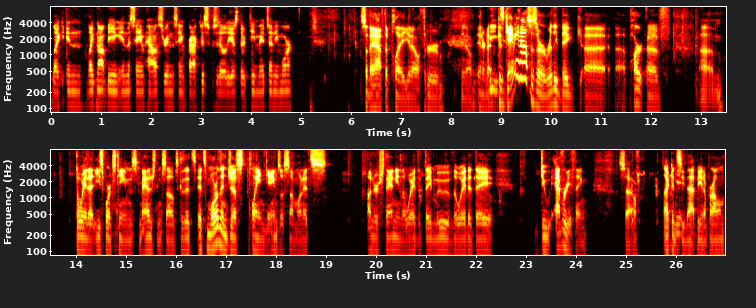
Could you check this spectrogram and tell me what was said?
like in like not being in the same house or in the same practice facility as their teammates anymore. So they have to play, you know, through you know internet because gaming houses are a really big uh, uh, part of um, the way that esports teams manage themselves because it's it's more than just playing games with someone. It's understanding the way that they move, the way that they do everything. So I can see that being a problem.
